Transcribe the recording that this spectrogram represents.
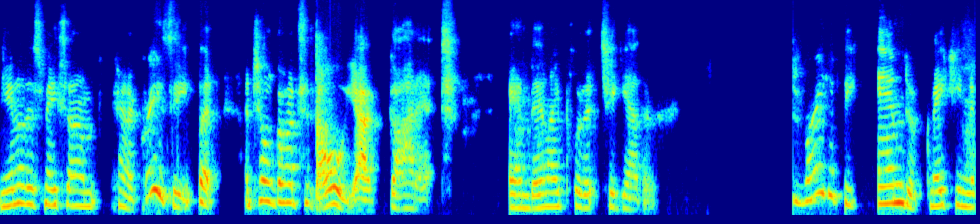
you know, this may sound kind of crazy, but until God says, oh, yeah, got it. And then I put it together right at the end of making the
